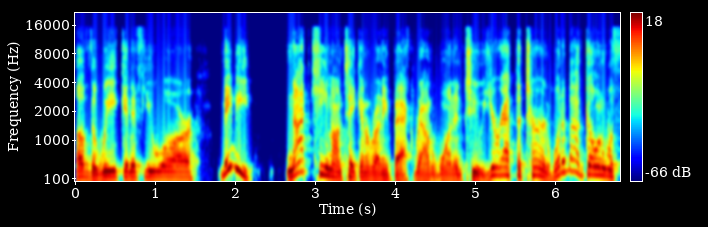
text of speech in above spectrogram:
of the week. And if you are maybe not keen on taking a running back round one and two. You're at the turn. What about going with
